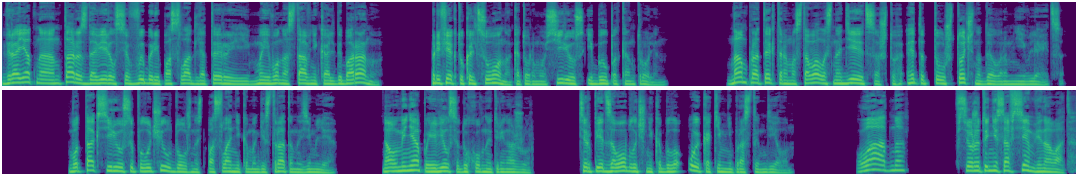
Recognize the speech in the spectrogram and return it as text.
Вероятно, Антарес доверился в выборе посла для Терры и моего наставника Альдебарану, префекту Кальциона, которому Сириус и был подконтролен. Нам, протекторам, оставалось надеяться, что этот-то уж точно Делларом не является. Вот так Сириус и получил должность посланника магистрата на Земле. А у меня появился духовный тренажер. Терпеть за облачника было ой каким непростым делом. «Ладно, все же ты не совсем виноват»,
